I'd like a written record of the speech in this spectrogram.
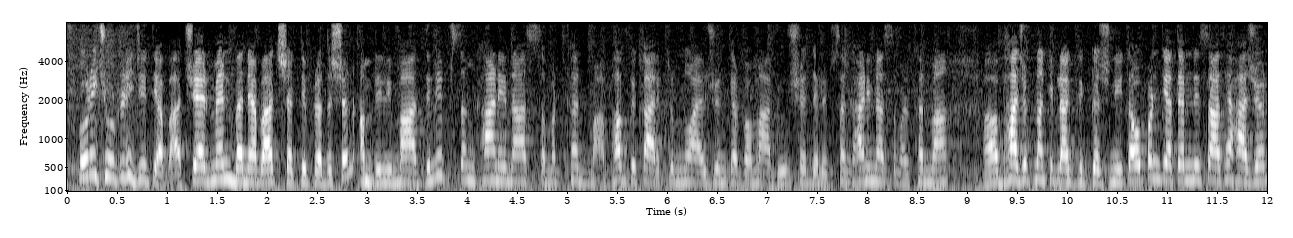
ઇફકોની ચૂંટણી જીત્યા બાદ ચેરમેન બન્યા બાદ શક્તિ પ્રદર્શન. અમરેલીમાં દિલીપ સંઘાણીના સમર્થનમાં ભવ્ય કાર્યક્રમનું આયોજન કરવામાં આવ્યું છે. દિલીપ સંઘાણીના સમર્થનમાં ભાજપના કેટલાક દિગ્ગજ નેતાઓ પણ ત્યાં તેમની સાથે હાજર.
